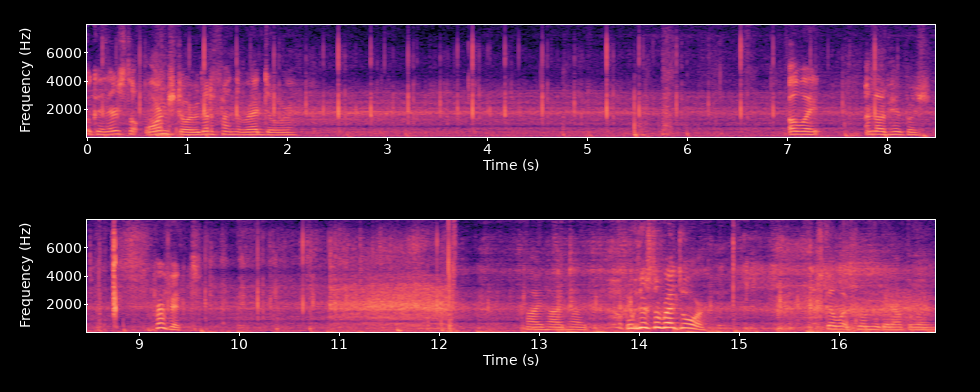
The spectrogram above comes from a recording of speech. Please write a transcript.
Okay, there's the orange door. We gotta find the red door. Oh wait, another paintbrush. Perfect. Hide, hide, hide. Oh, there's the red door. Let's go wait for him to get out the way.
